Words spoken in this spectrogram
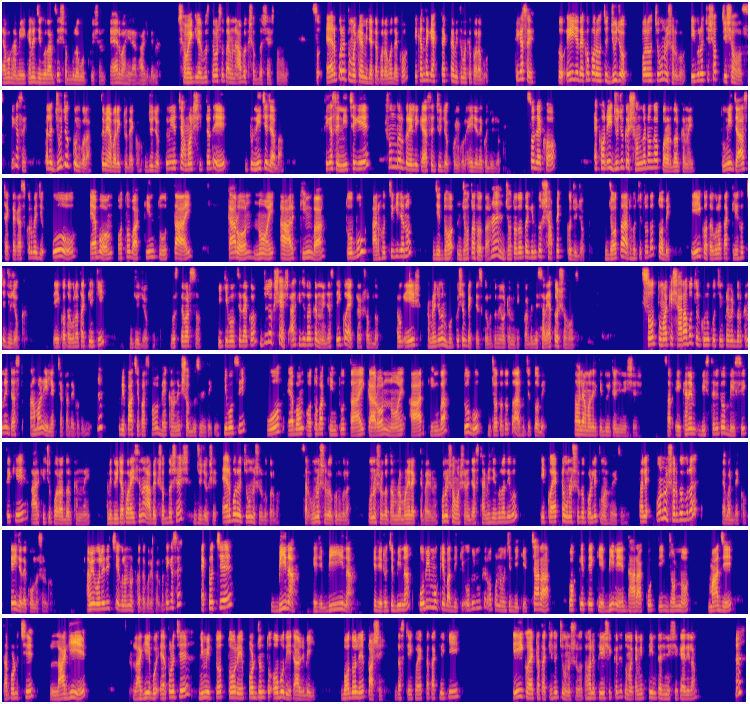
এবং আমি এখানে যেগুলো আনছি, সবগুলো বুট কুয়েশন এর বাহিরে আর আসবে না। সবাই ক্লিয়ার বুঝতে পারছ? তার মানে আবেগ শব্দ শেষ তোমাদের। সো এরপরে তোমাকে আমি যেটা পড়াবো, দেখো, এখান থেকে একটা একটা আমি তোমাকে পড়াবো, ঠিক আছে? তো এই যে দেখো, পরে হচ্ছে যুজক, পরে হচ্ছে অনুসর্গ, এগুলো হচ্ছে সবচেয়ে সহজ, ঠিক আছে? তাহলে যুজক কোনগুলা? তুমি আবার একটু দেখো, যুজক, তুমি হচ্ছে আমার শীটটাতে একটু নিচে যাবা, ঠিক আছে? নিচে গিয়ে সুন্দর করে লিখে আছে যুজক কোনগুলো, এই যে দেখো যুজক। সো দেখো, এখন এই যুজকের সংজ্ঞা পড়ার দরকার নাই। তুমি জাস্ট একটা কাজ করবে যে ও এবং অথবা কিন্তু তাই কারণ নয় আর কিংবা তবু আর হচ্ছে কি যেন? যে যথাতথা হ্যাঁ? যথাতথা কিন্তু সাপেক্ষ যুজক। যথা আর হচ্ছে তথা তবে। এই কথাগুলো থাকলে হচ্ছে যুজক। এই কথাগুলো থাকলে কি? যুজক। বুঝতে পারছ? কি কি বলছে দেখো? যুজক শেষ, আর কিছু দরকার নেই জাস্ট এই কয়েকটা শব্দ। এবং এই আমরা যখন বুট কোশ্চেন প্র্যাকটিস করব, তুমি অটোমেটিক পারবে যে, স্যার, এত সহজ। সো তোমাকে সারা বছর কোনো কোচিং প্রাইভেট দরকার নেই জাস্ট আমার এই লেকচারটা দেখো তুমি হ্যাঁ? তুমি পাঁচে পাঁচ পাবো ব্যাকরণিক শব্দ শ্রেণি থেকে। কি বলছি? ও এবং অথবা কিন্তু তাই, কারণ, নয়, আর কিংবা তবু যথাযথ আর হচ্ছে তবে। তাহলে আমাদের কি দুইটা জিনিস শেষ? স্যার, এখানে বিস্তারিত বেসিক থেকে আর কিছু পড়ার দরকার নাই। আমি দুইটা পড়াইছি না, আবেগ শব্দ শেষ, যুজক শেষ। এরপরে হচ্ছে অনুসর্গ পড়বা স্যার, অনুসর্গ কোনগুলা? অনুসর্গ তো আমরা মনে রাখতে পারি না। কোনো সমস্যা নেই, জাস্ট আমি যেগুলো দিব, এই কয়েকটা অনুসর্গ পড়লেই তোমার হয়ে যাবে। তাহলে অনুসর্গগুলো এবার দেখো। এই যে দেখো অনুসর্গ। আমি বলে দিচ্ছি, এগুলো নোট কথা করে ফেলবা, ঠিক আছে? একটা হচ্ছে বিনা, এই যে বিনা, এই যে এটা হচ্ছে বিনা, অভিমুখে বা দিকে, অভিমুখের অপর নাম হচ্ছে দিকে, চারা পক্ষে থেকে বিনে, ধারা কর্তৃক, জন্য, মাঝে, তারপর হচ্ছে লাগিয়ে লাগিয়ে এরপর হচ্ছে নিমিত্ত, তরে, পর্যন্ত, অবধি, এটা আসবেই, বদলে, পাশে জাস্ট এই কয়েকটা থাকলে কি, এই কয়েকটা থাকলে হচ্ছে অনুসর্গ তাহলে প্রিয় শিক্ষার্থী, তোমাকে আমি তিনটা জিনিস শিখিয়ে দিলাম হ্যাঁ?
